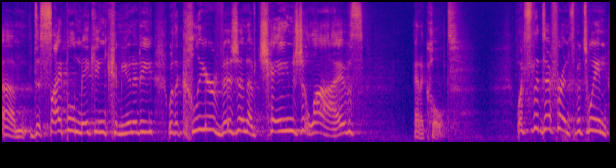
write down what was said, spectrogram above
um, disciple making community with a clear vision of changed lives and a cult? What's the difference between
